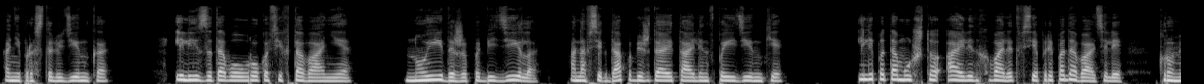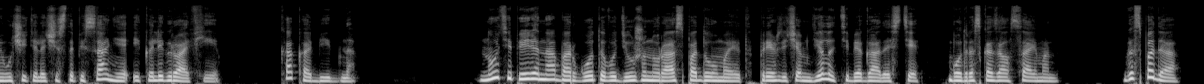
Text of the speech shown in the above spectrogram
а не простолюдинка? Или из-за того урока фехтования? Но Ида же победила. Она всегда побеждает Айлин в поединке. Или потому, что Айлин хвалят все преподаватели, кроме учителя чистописания и каллиграфии. Как обидно. «Ну, теперь она Барготову дюжину раз подумает, прежде чем делать тебе гадости», — бодро сказал Саймон. «Господа,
